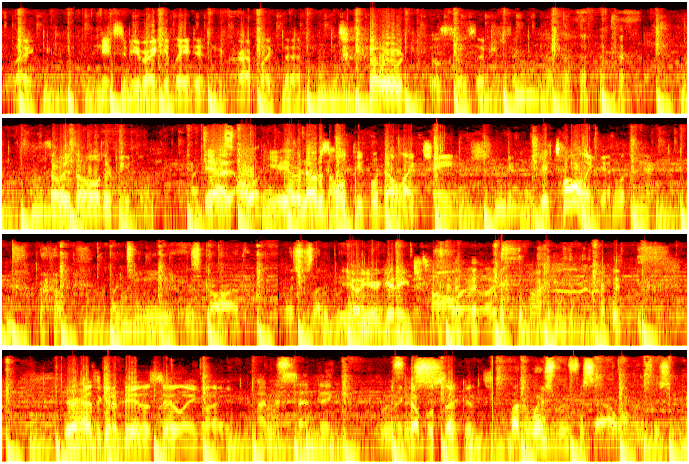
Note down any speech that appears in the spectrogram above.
like needs to be regulated and crap like that. we were, it, was, it was interesting. it's always the older people. Yeah, old, you ever notice old people don't like change? You're tall again. What the heck? Martini is God. Let's just let it be. Yo, you're getting taller. Like, your head's gonna be in the ceiling like I'm ascending. Rufus. in a couple seconds. But where's Rufus at? I want Rufus here.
